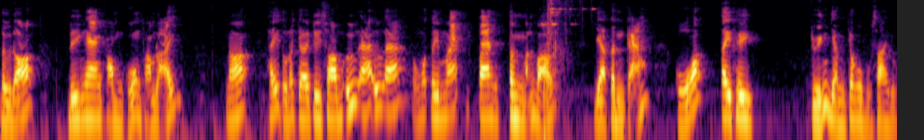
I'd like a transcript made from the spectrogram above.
từ đó đi ngang phòng của ông phạm lãi. Nó thấy tụi nó chơi truy som ứ á ứ á. Cũng có tim nát tan từng mảnh vỡ. Và tình cảm của tây thi chuyển dần cho ngô phù sai luôn.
